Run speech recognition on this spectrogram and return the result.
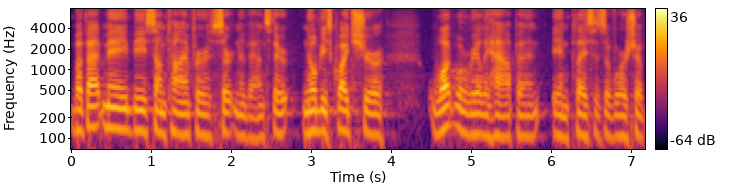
but that may be some time for certain events. There, nobody's quite sure what will really happen in places of worship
